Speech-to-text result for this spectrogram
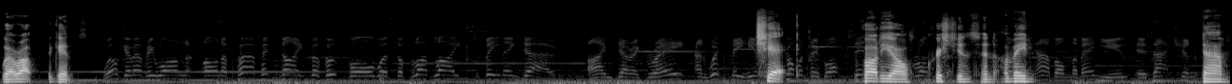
We're up against. The menu is I mean, Damn.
